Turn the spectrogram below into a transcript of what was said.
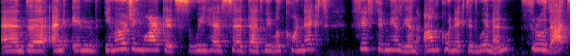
And, uh, and in emerging markets, we have said that we will connect 50 million unconnected women through that.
